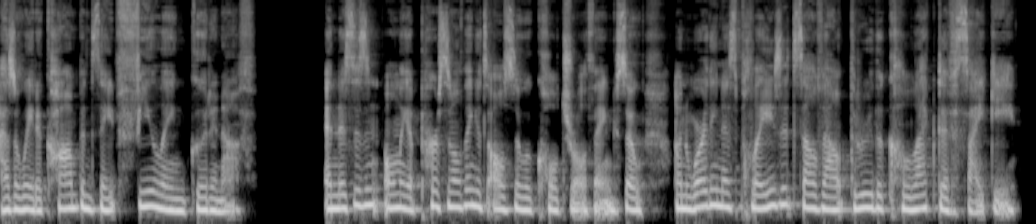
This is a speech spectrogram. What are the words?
as a way to compensate feeling good enough. And this isn't only a personal thing, it's also a cultural thing. So unworthiness plays itself out through the collective psyche.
